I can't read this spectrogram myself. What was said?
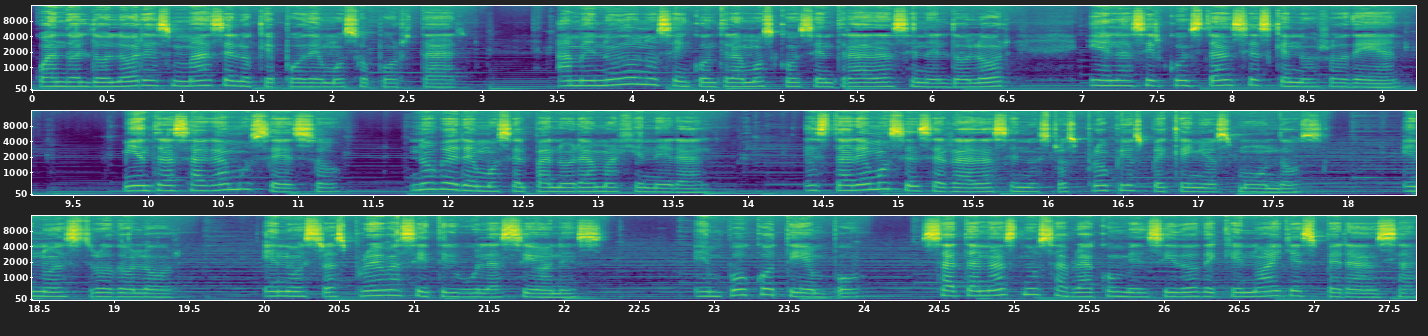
cuando el dolor es más de lo que podemos soportar, a menudo nos encontramos concentradas en el dolor y en las circunstancias que nos rodean. Mientras hagamos eso, no veremos el panorama general. Estaremos encerradas en nuestros propios pequeños mundos, en nuestro dolor, en nuestras pruebas y tribulaciones. En poco tiempo, Satanás nos habrá convencido de que no hay esperanza,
